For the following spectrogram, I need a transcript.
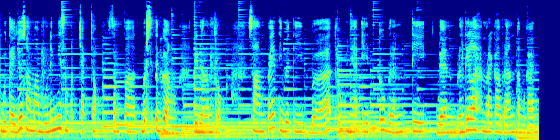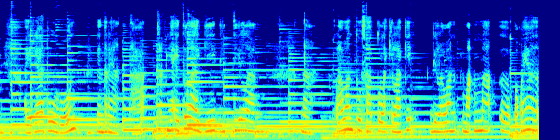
Bu Tejo sama Bu Ning nih sempet cekcok sempet bersih tegang di dalam truk. Sampai tiba-tiba truknya itu berhenti dan berhentilah mereka berantem kan. Akhirnya turun dan ternyata truknya itu lagi ditilang. Nah lawan tuh satu laki-laki dilawan emak-emak. Uh, pokoknya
